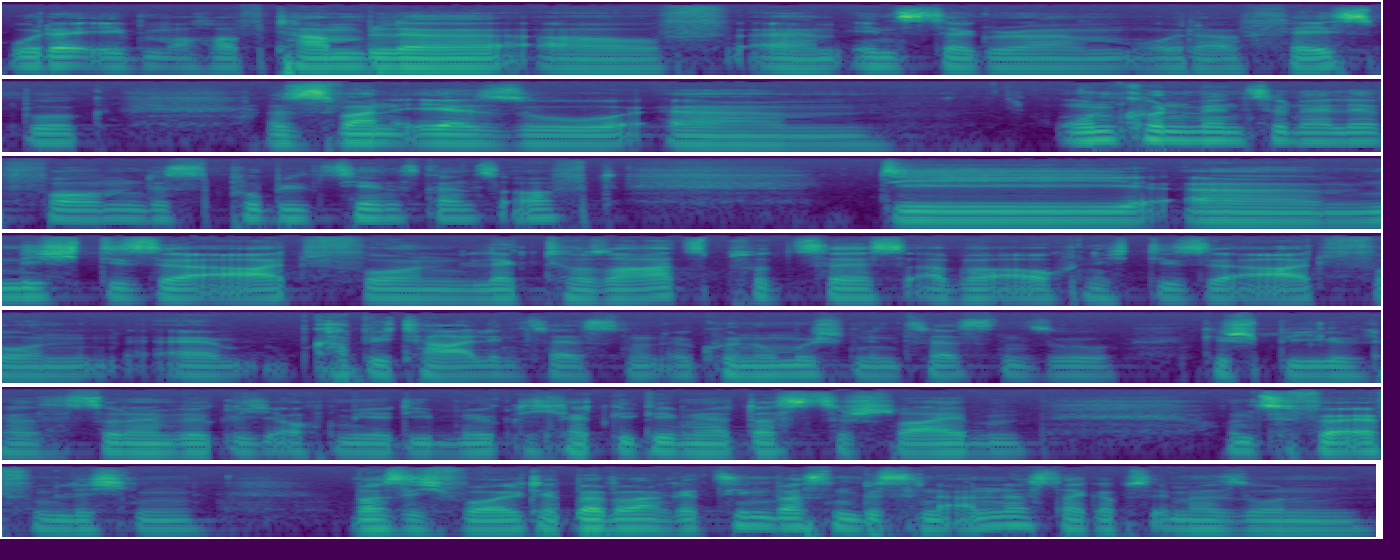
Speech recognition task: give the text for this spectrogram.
oder eben auch auf Tumblr, auf ähm, Instagram oder auf Facebook. Also es waren eher so ähm, unkonventionelle Formen des Publizierens ganz oft die ähm, nicht diese Art von Lektoratsprozess, aber auch nicht diese Art von ähm, Kapitalinteressen und ökonomischen Interessen so gespiegelt hat, sondern wirklich auch mir die Möglichkeit gegeben hat, das zu schreiben und zu veröffentlichen, was ich wollte. Bei Magazin war es ein bisschen anders, da gab es immer so einen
